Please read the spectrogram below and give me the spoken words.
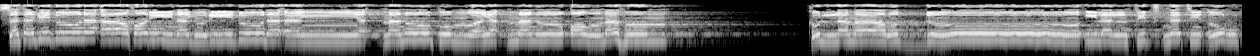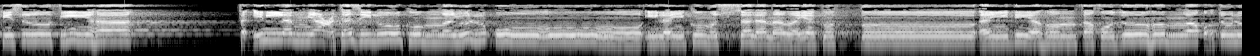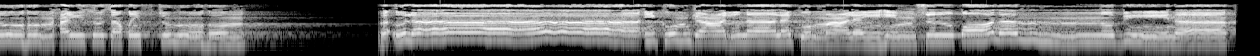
ستجدون آخرين يريدون أن يأمنوكم ويأمنوا قومهم كلما ردوا إلى الفتنة أركسوا فيها فإن لم يعتزلوكم ويلقوا إليكم السلم ويكفوا أيديهم فخذوهم واقتلوهم حيث ثقفتموهم وأولئكم جعلنا لكم عليهم سلطانا مبينا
